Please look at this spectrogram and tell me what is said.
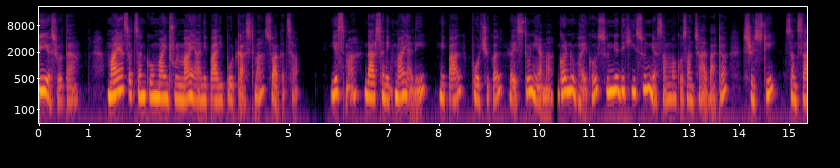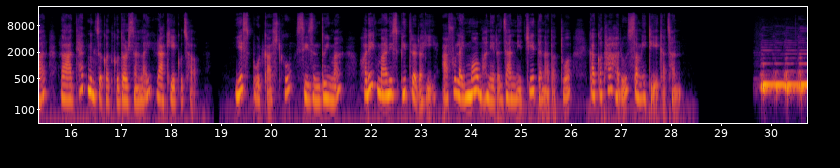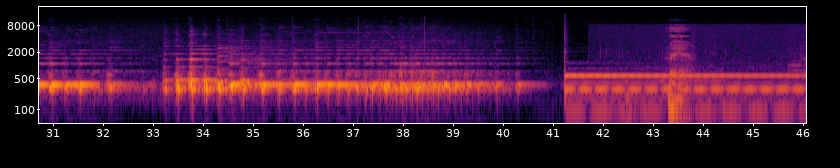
प्रिय श्रोता माया सत्सङ्गको माइन्डफुल माया नेपाली पोडकास्टमा स्वागत छ। यसमा दार्शनिक मायाले नेपाल पोर्चुगल र एस्टोनियामा गर्नुभएको शून्यदेखि शून्यसम्मको संसारबाट सृष्टि संसार र आध्यात्मिक जगतको दर्शनलाई राखिएको छ। यस पोडकास्टको सिजन दुईमा हरेक मानिसभित्र रही आफूलाई म भनेर जान्ने चेतना तत्त्वका कथाहरू समेटिएका छन्।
